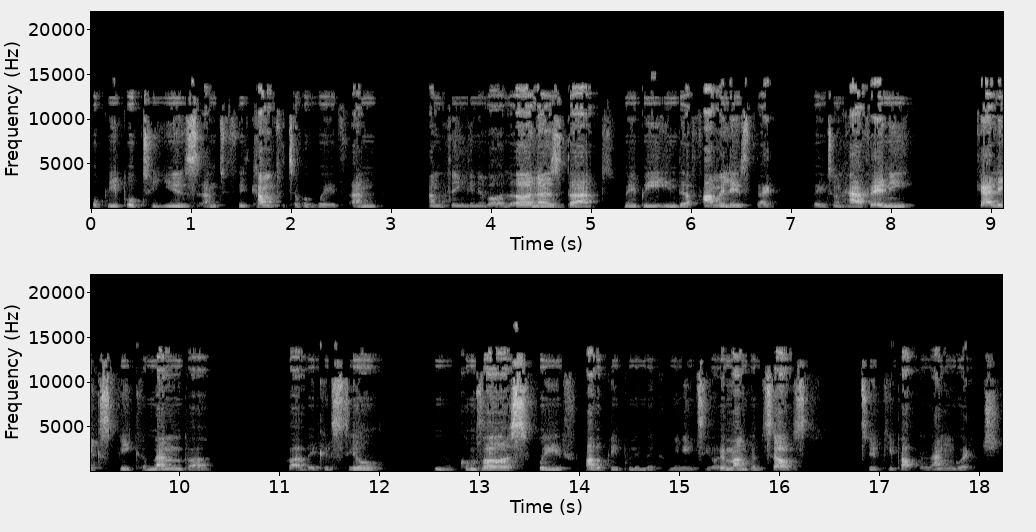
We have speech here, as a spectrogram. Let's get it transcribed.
for people to use and to feel comfortable with. And I'm thinking about learners that maybe in their families, like they don't have any Gaelic speaker member, but they could still, you know, converse with other people in the community or among themselves to keep up the language.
